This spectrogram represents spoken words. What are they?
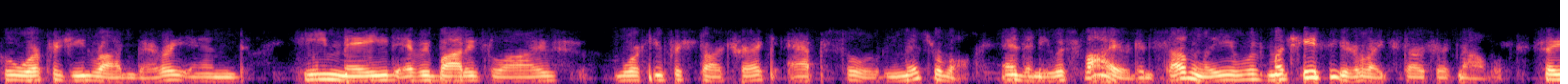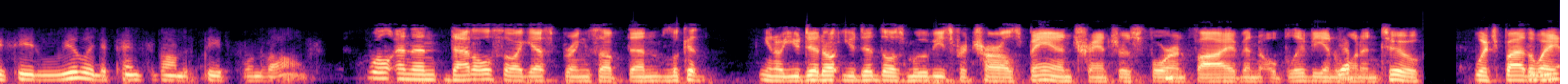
who worked for Gene Roddenberry, and he made everybody's lives working for Star Trek absolutely miserable. And then he was fired, and suddenly it was much easier to write Star Trek novels. So you see, it really depends upon the people involved. Well, and then that also, I guess, brings up then look at you know you did you did those movies for Charles Band, Trancers four and five, and Oblivion yep. one and two. Which, by the mm-hmm. way,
